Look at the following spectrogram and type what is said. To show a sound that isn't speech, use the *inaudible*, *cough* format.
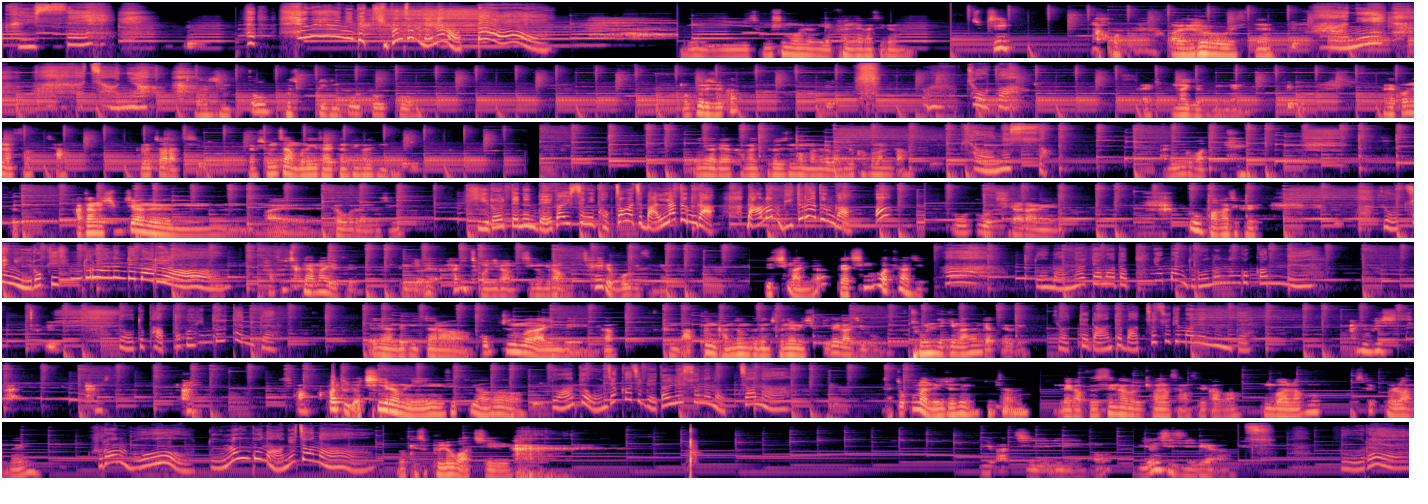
글쎄. 해, 해외여행인데 기분 좀 내면 어때? 이, 이 정신모령 예쁜 내가 지금 춥지? 어, 어휴, 진짜. 아니, 전혀. 저 지금 또 고집 부리긴 또, 또, 또. 목도리 줄까? 음, 줘봐. 아, 존나 귀엽네, 그냥. 그래, 꺼내놨어. 자. 그럴 줄 알았지. 역시 혼자 안 보는 게 잘했다는 생각이 든다. 얘가 내가 가만히 들어주는 것만으로 만족하곤 한다. 변했어. 아닌 것 같은데. *laughs* 그 가장 쉽지 않은 말 들어버렸는데, 지금. 이럴 때는 내가 있으니 걱정하지 말라든가. 나만 믿으라든가. 또, 또 지랄하네. 또 바가지 그래. 여친이 이렇게 힘들어하는데 말이야. 아, 솔직히 한마디 해도 그 하기 전이랑 지금이랑 차이를 모르겠으면 여친 맞냐? 그냥 친구 같아 아직 아, 너 만날 때마다 푸념만 늘어놓는 것 같네. 너도 바쁘고 힘들 텐데. 연애야 근데 그 있잖아 꼭 주는 건 아닌데 그니까 그 나쁜 감정들은 전염이 쉽게 돼가지고 좋은 얘기만 하는 게 어때 우리 여태 나한테 맞춰주기만 했는데. 아니 우리 씨발 씨발 아까 또 여친이라며 이 새끼야 너한테 언제까지 매달릴 수는 없잖아. 자 조금만 의존해 괜찮아 내가 무슨 생각으로 교환학생 왔을까봐 공부하려고? 스펙도 별로 안돼 그럼 뭐 놀러 온 건 아니잖아. 너 계속 불려고 왔지. *laughs* 이게 맞지. 어? 미연 씨지, 이래야. 뭐래?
